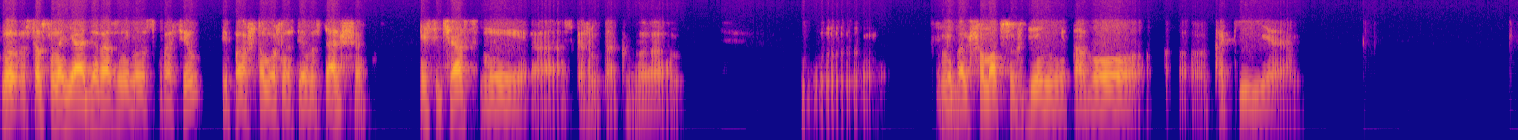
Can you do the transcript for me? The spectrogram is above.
Ну, собственно, я один раз у него спросил, типа, а что можно сделать дальше. И сейчас мы, э, скажем так, в небольшом обсуждении того, э, какие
